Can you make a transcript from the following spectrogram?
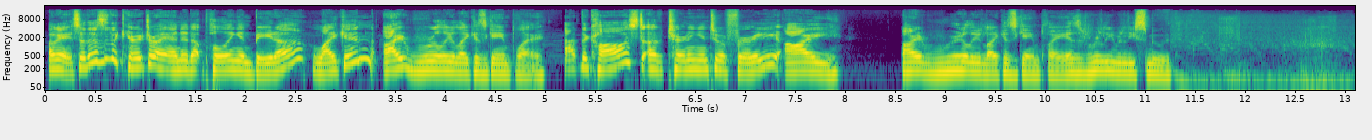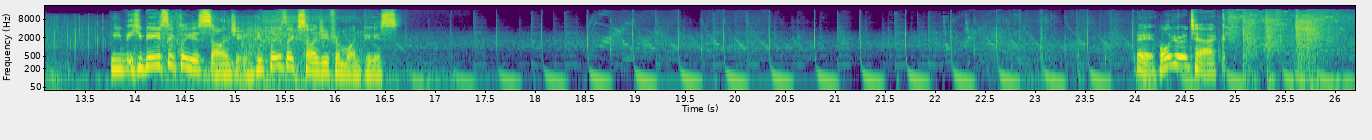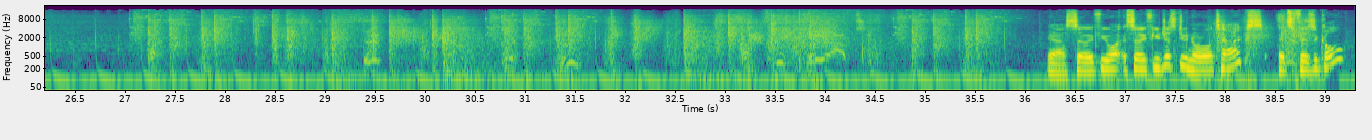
Okay, so this is the character I ended up pulling in beta, Lycan. I really like his gameplay. At the cost of turning into a furry, I I really like his gameplay. It's really, really smooth. He, he basically is Sanji. He plays like Sanji from One Piece. Hey, hold your attack. Yeah, so if you want, so if you just do normal attacks, it's physical.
